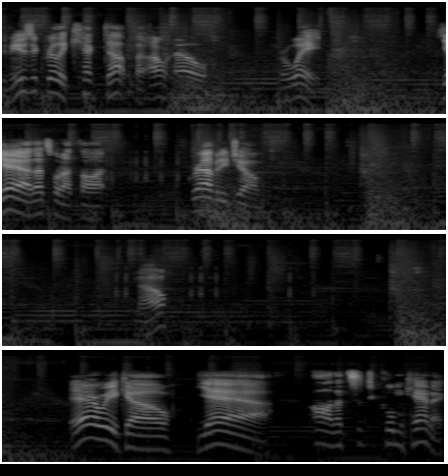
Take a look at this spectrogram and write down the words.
The music really kicked up, but I don't know. Or wait. Yeah, that's what I thought. Gravity jump. No? There we go. Yeah. Oh, that's such a cool mechanic.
